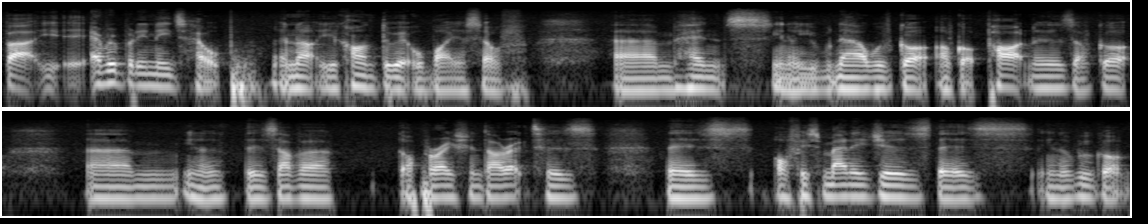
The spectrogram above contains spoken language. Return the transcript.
But everybody needs help, and uh, you can't do it all by yourself. Um, hence, you know, you, now we've got I've got partners, I've got um, you know, there's other operation directors, there's office managers, there's you know, we've got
